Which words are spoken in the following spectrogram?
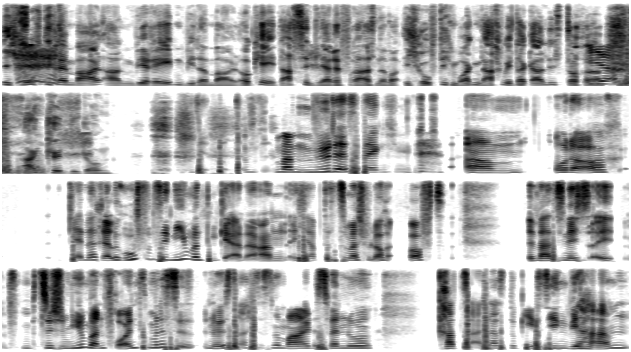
ich rufe dich einmal an, wir reden wieder mal. Okay, das sind leere Phrasen, aber ich rufe dich morgen Nachmittag an, ist doch eine ja. Ankündigung. Man würde es denken. Ähm, oder auch generell rufen sie niemanden gerne an. Ich habe das zum Beispiel auch oft weiß ich nicht, zwischen mir und meinem Freund zumindest in Österreich ist es normal, dass wenn du gerade Zeit hast, du gehst irgendwie heim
